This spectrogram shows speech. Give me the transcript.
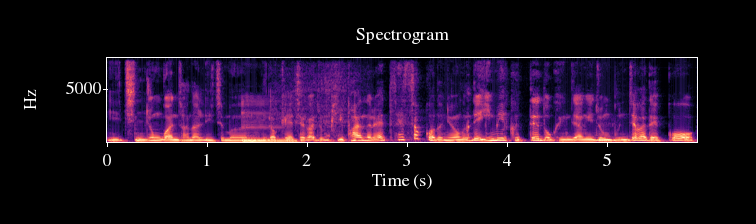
이 진중권 저널리즘은 음. 이렇게 제가 좀 비판을 했, 했었거든요. 근데 이미 그때도 굉장히 좀 문제가 됐고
